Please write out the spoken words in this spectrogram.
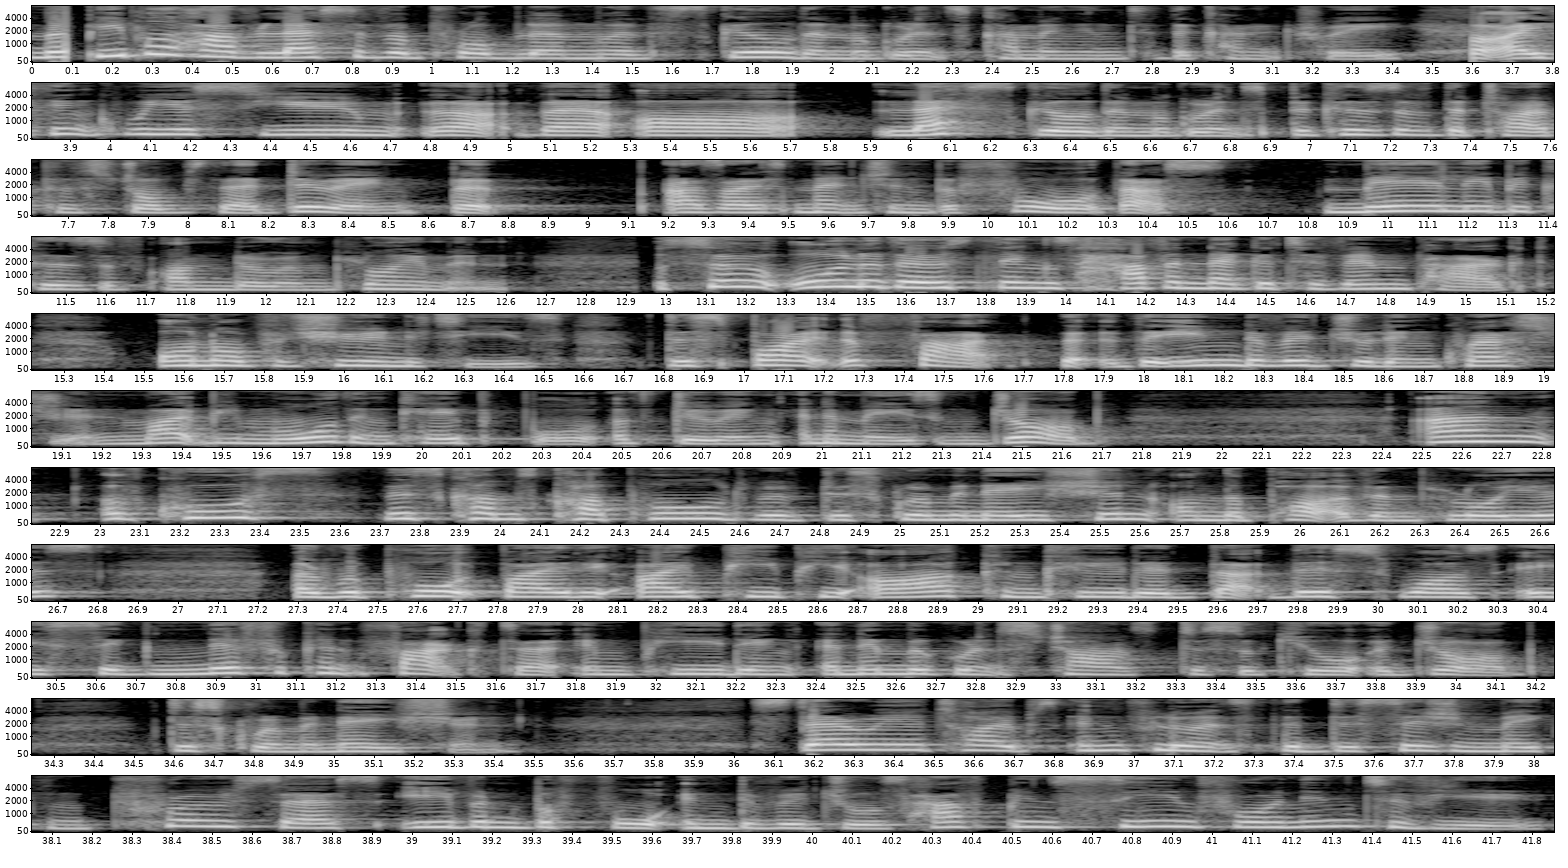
But people have less of a problem with skilled immigrants coming into the country, but I think we assume that there are less skilled immigrants because of the type of jobs they're doing. But as I mentioned before, that's merely because of underemployment. So, all of those things have a negative impact on opportunities, despite the fact that the individual in question might be more than capable of doing an amazing job. And of course, this comes coupled with discrimination on the part of employers. A report by the IPPR concluded that this was a significant factor impeding an immigrant's chance to secure a job discrimination. Stereotypes influence the decision making process even before individuals have been seen for an interview.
